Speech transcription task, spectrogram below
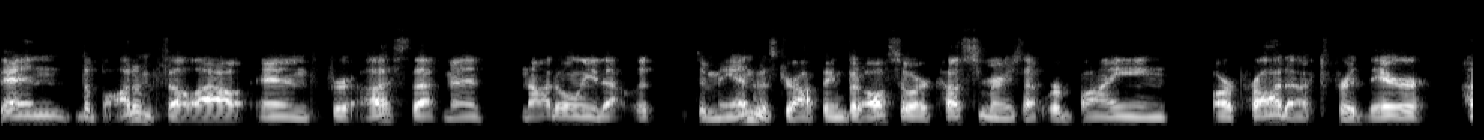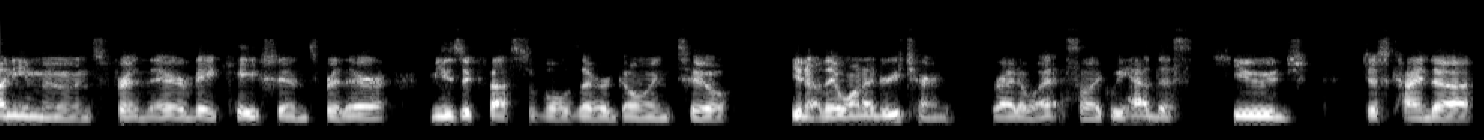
then the bottom fell out. And for us, that meant not only that demand was dropping, but also our customers that were buying our product for their honeymoons, for their vacations, for their music festivals they were going to, you know, they wanted return right away. So like we had this huge just kind of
